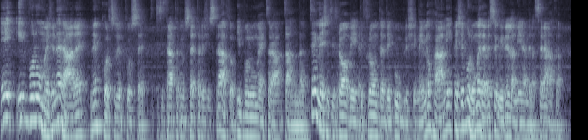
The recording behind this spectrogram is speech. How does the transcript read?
e il volume generale nel corso del tuo set. Se si tratta di un set registrato, il volume sarà standard. Se invece ti trovi di fronte a dei pubblici nei locali, invece il volume deve seguire la linea della serata.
